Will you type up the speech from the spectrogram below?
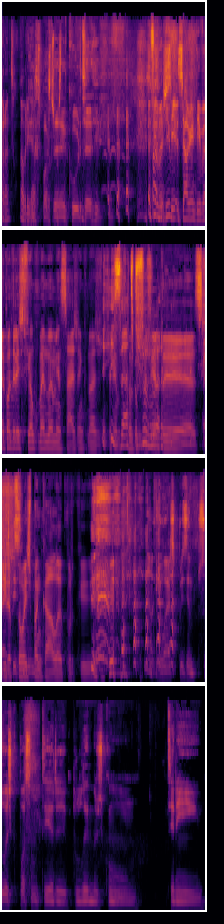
Pronto, A obrigado. resposta A curta. Ah, mas se, se alguém tiver contra este filme, que mande uma mensagem que nós teremos Exato, todo o por prazer favor. de seguir a pessoa e espancá-la, porque Não, eu acho que, por exemplo, pessoas que possam ter eh, problemas com terem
